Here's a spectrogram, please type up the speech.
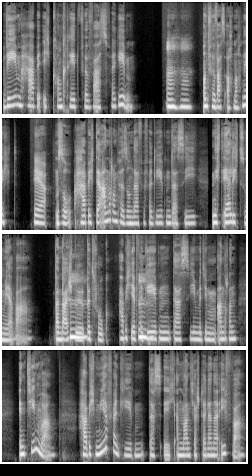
Wem habe ich konkret für was vergeben? Mhm. Und für was auch noch nicht? Ja. So habe ich der anderen Person dafür vergeben, dass sie nicht ehrlich zu mir war. Beim Beispiel mhm. Betrug. Habe ich ihr vergeben, mhm. dass sie mit dem anderen intim war? Habe ich mir vergeben, dass ich an mancher Stelle naiv war?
